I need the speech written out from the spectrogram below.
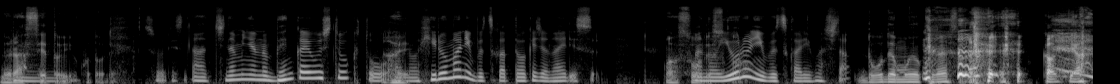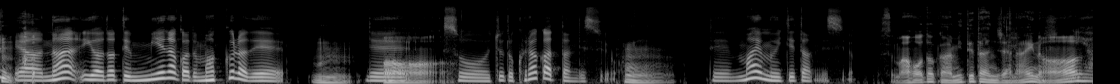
濡らせということで、そうです。ねあちなみにあの弁解をしておくと、はい。あの昼間にぶつかったわけじゃないですあそうあですか。の夜にぶつかりました。どうでもよくないっすね。関係あんの？いやないやだって見えなかった。真っ暗で。うん。でああ。そうちょっと暗かったんですよ。うん。で前向いてたんですよ。スマホとか見てたんじゃないの？いや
